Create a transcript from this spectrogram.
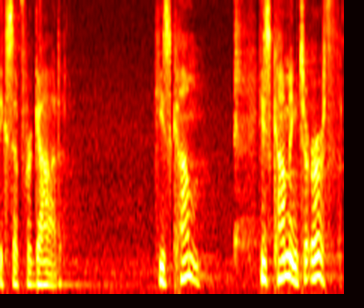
except for God. He's come. He's coming to earth.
